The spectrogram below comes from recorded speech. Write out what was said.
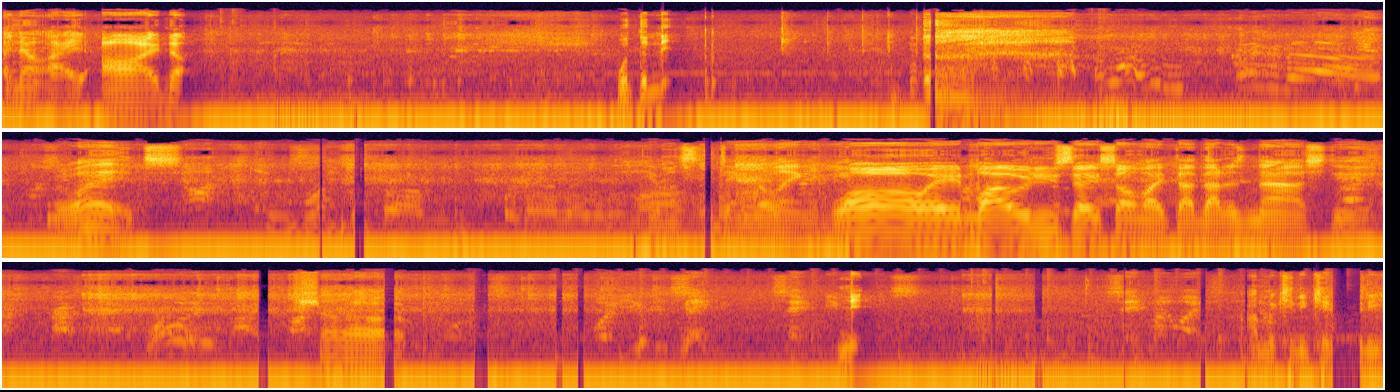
I know, I, I know. What the? What? He wants the dangling. Whoa, Aiden, why would you say something like that? That is nasty. Shut up. Kitty kitty.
